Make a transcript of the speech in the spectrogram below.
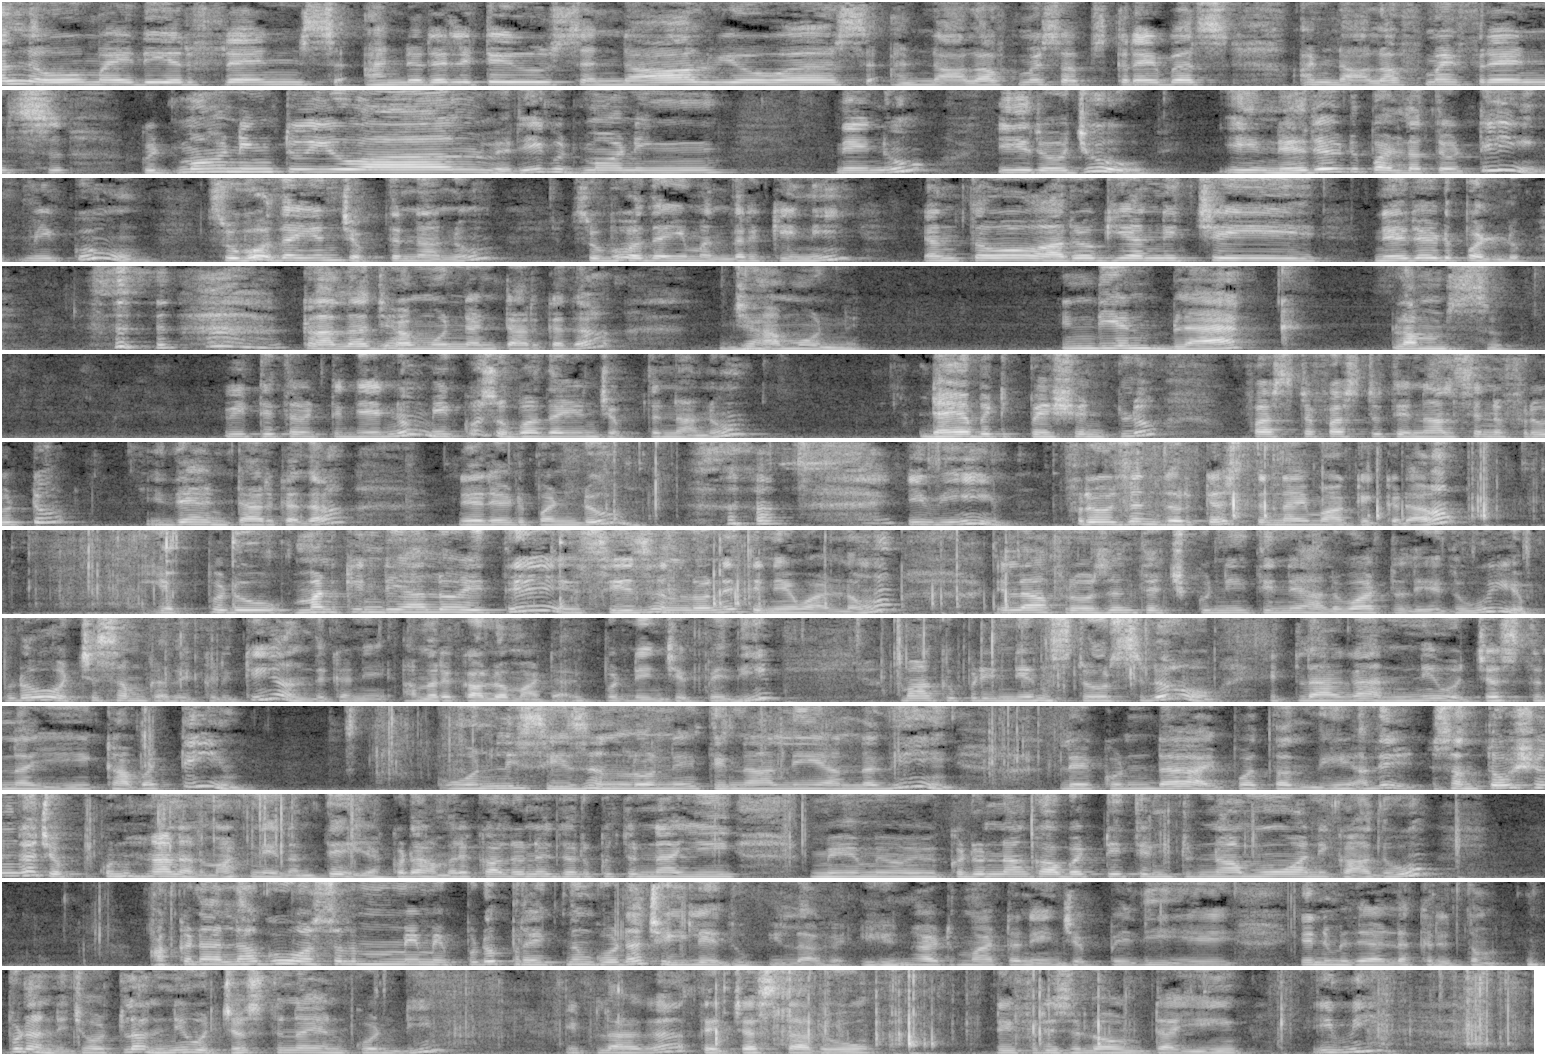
Hello my dear friends and relatives and all viewers and all of my subscribers and all of my friends good morning to you all very good morning నేను ఈరోజు ఈ నేరేడు పళ్ళతోటి మీకు శుభోదయం చెప్తున్నాను. శుభోదయం అందరికీ ఎంతో ఆరోగ్యాన్ని ఇచ్చే నేరేడు పళ్ళు. కాలా జామున్ అంటారు కదా? జామున్. Indian black plums. వీటితోటి నేను మీకు శుభోదయం చెప్తున్నాను. డయాబెటిక్ పేషెంట్లు ఫస్ట్ ఫస్ట్ తినాల్సిన ఫ్రూట్ ఇదే అంటారు కదా నేరేడు పండు. ఇవి ఫ్రోజన్ దొరికేస్తున్నాయి మాకు ఇక్కడ ఎప్పుడు మనకి ఇండియాలో అయితే సీజన్లోనే తినేవాళ్ళం. ఇలా ఫ్రోజన్ తెచ్చుకుని తినే అలవాటు లేదు. ఎప్పుడో వచ్చేసాం కదా ఇక్కడికి అందుకని అమెరికాలో మాట. ఇప్పుడు నేను చెప్పేది మాకు ఇప్పుడు ఇండియన్ స్టోర్స్లో ఇట్లాగా అన్నీ వచ్చేస్తున్నాయి. కాబట్టి ఓన్లీ సీజన్లోనే తినాలి అన్నది లేకుండా అయిపోతుంది. అది సంతోషంగా చెప్పుకుంటున్నాను అనమాట నేను అంతే ఎక్కడో అమెరికాలోనే దొరుకుతున్నాయి. మేము ఇక్కడున్నాం కాబట్టి తింటున్నాము అని కాదు. అక్కడ అలాగూ అసలు మేము ఎప్పుడూ ప్రయత్నం కూడా చేయలేదు. ఇలాగ ఏనాటి మాట నేను చెప్పేది ఏ ఎనిమిదేళ్ళ క్రితం. ఇప్పుడు అన్ని చోట్ల అన్నీ వచ్చేస్తున్నాయి అనుకోండి. ఇట్లాగా తెచ్చేస్తారు. డీ ఫ్రిడ్జ్లో ఉంటాయి. ఇవి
